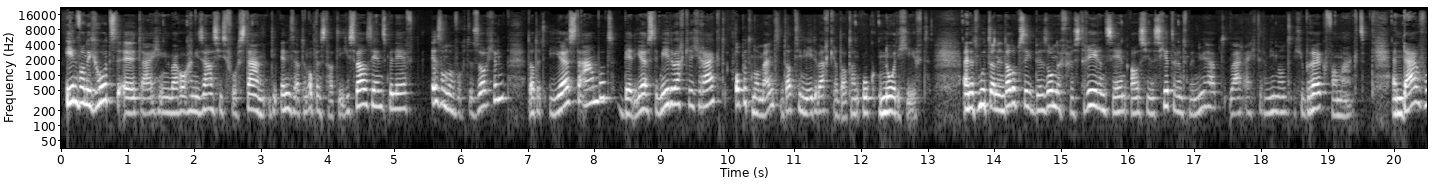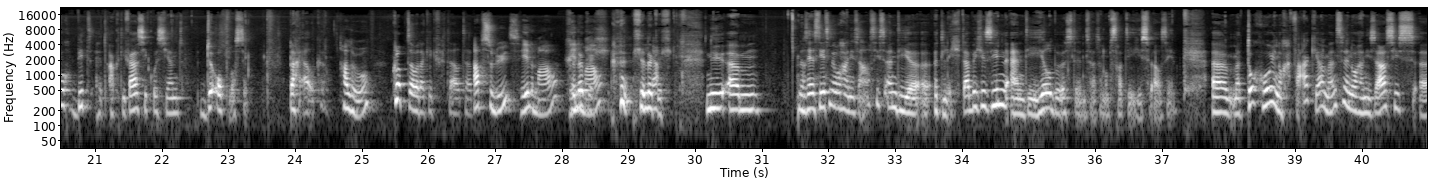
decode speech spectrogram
Een van de grootste uitdagingen waar organisaties voor staan die inzetten op een strategisch welzijnsbeleid is om ervoor te zorgen dat het juiste aanbod bij de juiste medewerker geraakt op het moment dat die medewerker dat dan ook nodig heeft. En het moet dan in dat opzicht bijzonder frustrerend zijn als je een schitterend menu hebt waar echter niemand gebruik van maakt. En daarvoor biedt het activatiequotient de oplossing. Dag Elke. Hallo. Klopt dat wat ik verteld heb? Absoluut, helemaal. Gelukkig. helemaal. Gelukkig. Nu, ehm, er zijn steeds meer organisaties en die uh, het licht hebben gezien en die heel bewust inzetten op strategisch welzijn. Uh, maar toch hoor je nog vaak ja, mensen in organisaties uh,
